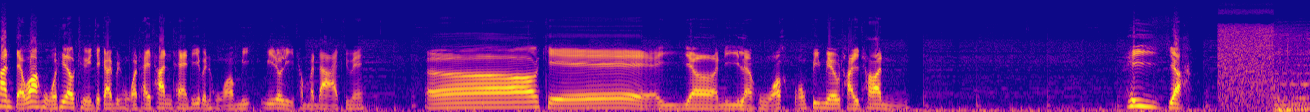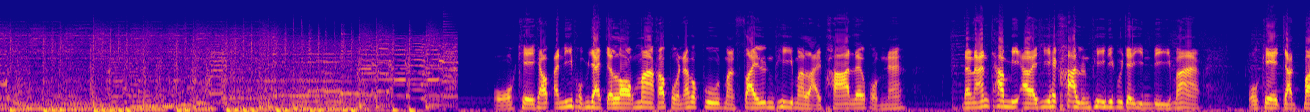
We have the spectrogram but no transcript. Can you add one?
ทันแต่ว่าหัวที่เราถือจะกลายเป็นหัวไททันแทนที่จะเป็นหัวมิมิโดริธรรมดาใช่ไหมเออโอเคไอ้ยานี่แหละหัวของฟีเมลไททันเฮ้ย โอเคครับ อันนี้ผมอยากจะลองมากครับผมนะเพราะกูหมันไส้รุ่นพี่มาหลายพาร์ทแล้วผมนะ ดังนั้นถ้ามีอะไรที่ให้ฆ่ารุ่นพี่ที่กูจะยินดีมาก โอเค จัดไป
